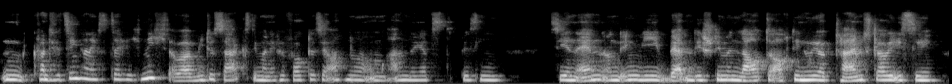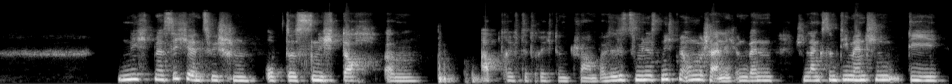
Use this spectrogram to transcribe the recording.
Quantifizieren kann ich es tatsächlich nicht, aber wie du sagst, ich meine, ich verfolge das ja auch nur am Rande jetzt ein bisschen CNN und irgendwie werden die Stimmen lauter. Auch die New York Times, glaube ich, ist sie nicht mehr sicher inzwischen, ob das nicht doch ähm, abdriftet Richtung Trump. Also es ist zumindest nicht mehr unwahrscheinlich. Und wenn schon langsam die Menschen, die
